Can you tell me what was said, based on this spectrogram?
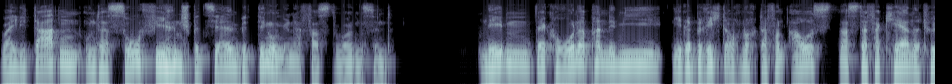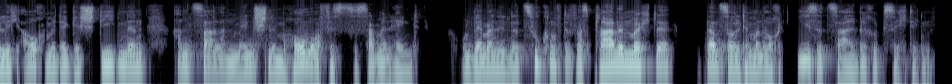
weil die Daten unter so vielen speziellen Bedingungen erfasst worden sind. Neben der Corona-Pandemie geht der Bericht auch noch davon aus, dass der Verkehr natürlich auch mit der gestiegenen Anzahl an Menschen im Homeoffice zusammenhängt. Und wenn man in der Zukunft etwas planen möchte, dann sollte man auch diese Zahl berücksichtigen.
